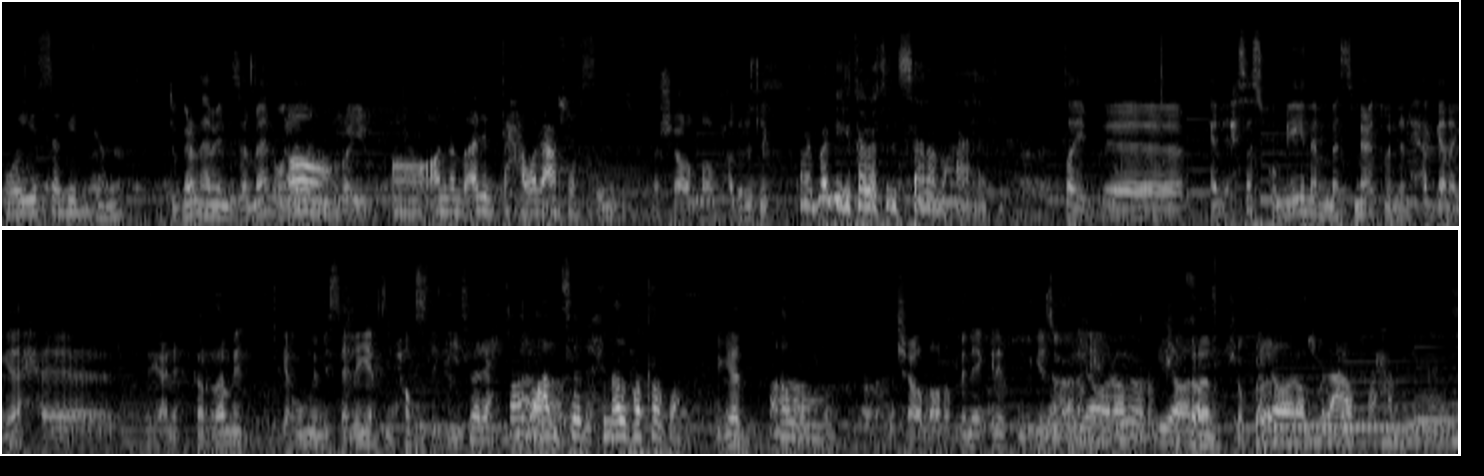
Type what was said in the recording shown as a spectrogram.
كويسة جدا. أنتوا جيرانها من زمان ولا آه. من قريب؟ آه أنا بقالي بتاع حوالي 10 سنين. ما شاء الله. وحضرتك؟ أنا بقى لي 30 سنة معاها. طيب آه كان إحساسكم إيه لما سمعتوا إن الحاجة نجاح آه يعني اتكرمت كأم مثالية في محافظة الجيزة؟ فرحت طبعا فرحنا لها طبعا. بجد؟ آه والله. ان شاء الله. ربنا يكرمكم ويجازيكم يا خير رب يا شكراً، رب. شكراً. يا رب. العفو يا حبيبي.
